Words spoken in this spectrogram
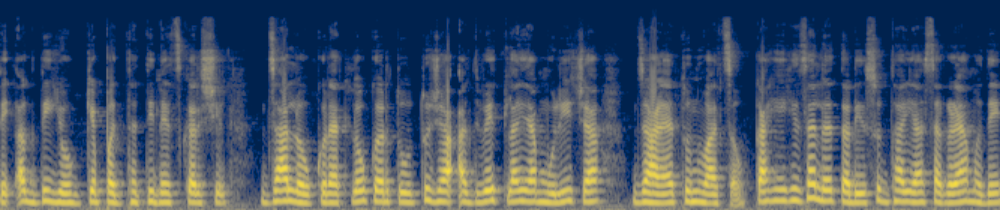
ते अगदी योग्य पद्धतीनेच करशील. जा लवकरात लवकर तू तुझ्या अद्वेतला या मुलीच्या जाळ्यातून वाचव. काहीही झालं तरीसुद्धा या सगळ्यामध्ये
